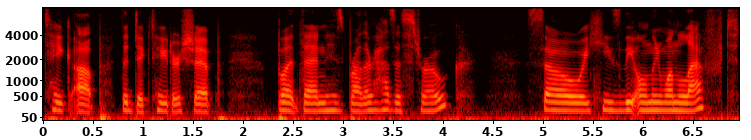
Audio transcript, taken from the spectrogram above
take up the dictatorship, but then his brother has a stroke, so he's the only one left.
